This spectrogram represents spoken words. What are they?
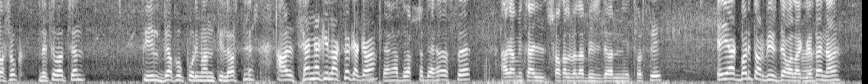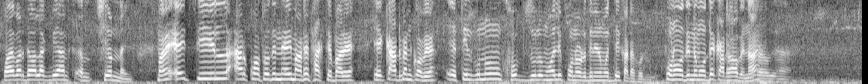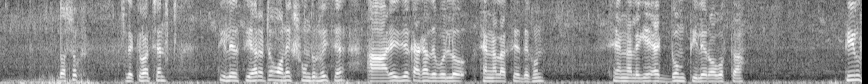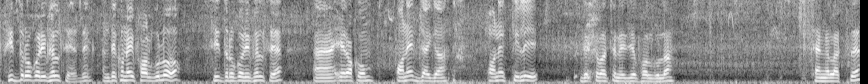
দর্শক দেখতে পাচ্ছেন? তিল ব্যাপক পরিমাণ তিল আসছে। আর স্যাঙ্গা কি লাগছে কাকা? ট্যাঙা দু একটা দেখা যাচ্ছে। আগামীকাল সকালবেলা বীজ দেওয়ার নিয়ে ধরছি। এই একবারই তো আর বীজ দেওয়া লাগবে হ্যাঁ। তাই না? কয়বার দেওয়া লাগবে শিওর নাই। মানে এই তিল আর কতদিন এই মাঠে থাকতে পারে? এ কাটবেন কবে? এ তিলগুলো খুব জুলুম হলে পনেরো দিনের মধ্যেই কাটা করবে পনেরো দিনের মধ্যে কাটা হবে না? হবে হ্যাঁ। দর্শক দেখতে পাচ্ছেন তিলের চেহারাটা অনেক সুন্দর হয়েছে। আর এই যে কাকাদে বলল স্যাঙ্গা লাগছে দেখুন। স্যাঙ্গা লেগে একদম তিলের অবস্থা। তিল ছিদ্র করে ফেলছে। দেখ- দেখুন এই ফলগুলো ছিদ্র করে ফেলছে। এরকম অনেক জায়গা অনেক তিলই দেখতে পাচ্ছেন এই যে ফলগুলা। স্যাঙ্গা লাগছে।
